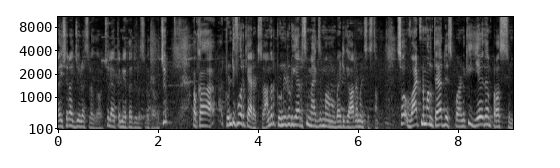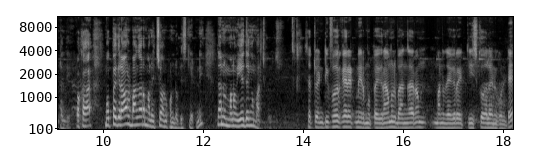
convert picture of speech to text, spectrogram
వైశ్యరాజ్ జ్యువెలర్స్లో కావచ్చు లేకపోతే మిగతా జ్యువెలర్స్లో కావచ్చు ఒక ట్వంటీ ఫోర్ క్యారెట్స్ అందరూ ట్వంటీ టూ క్యారెట్స్ మ్యాక్సిమం మనం బయటికి ఆర్నమెంట్స్ ఇస్తాం. సో వాటిని మనం తయారు చేసుకోవడానికి ఏ విధంగా ప్రాసెస్ ఉంటుంది? ఒక ముప్పై గ్రాముల బంగారం మనం ఇచ్చాం అనుకోండి బిస్కెట్ని దాన్ని మనం ఏ విధంగా మార్చుకోవచ్చు? సార్ ట్వంటీ ఫోర్ క్యారెట్ మీరు ముప్పై గ్రాముల బంగారం మన దగ్గర తీసుకోవాలనుకుంటే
